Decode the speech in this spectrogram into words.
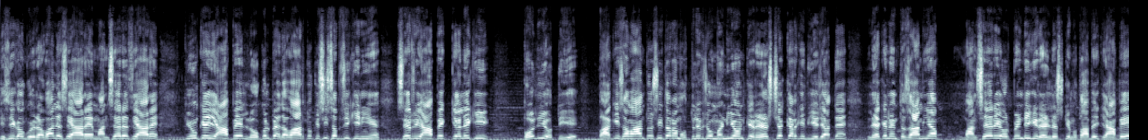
किसी का कोई रवाले से आ रहे हैं मानसेरे से आ रहे हैं, क्योंकि यहाँ पे लोकल पैदावार तो किसी सब्ज़ी की नहीं है, सिर्फ़ यहाँ पे केले की बोली होती है। बाकी सामान तो इसी तरह मुख्तलिफ़ जो मंडियाँ उनके रेट्स चेक करके दिए जाते हैं, लेकिन इंतज़ामिया मानसेरे और पिंडी की रेट लिस्ट के मुताबिक यहाँ पे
